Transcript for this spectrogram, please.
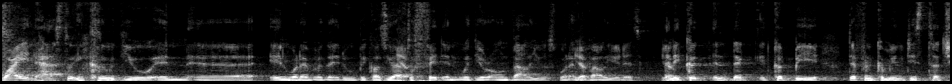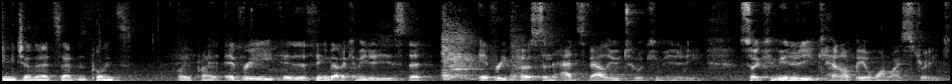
why it has to include you in uh, in whatever they do because you have Yep. to fit in with your own values, whatever Yep. value it is. Yep. And it could it could be different communities touching each other at certain points. Every the thing about a community is that every person adds value to a community. So community cannot be a one way street.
